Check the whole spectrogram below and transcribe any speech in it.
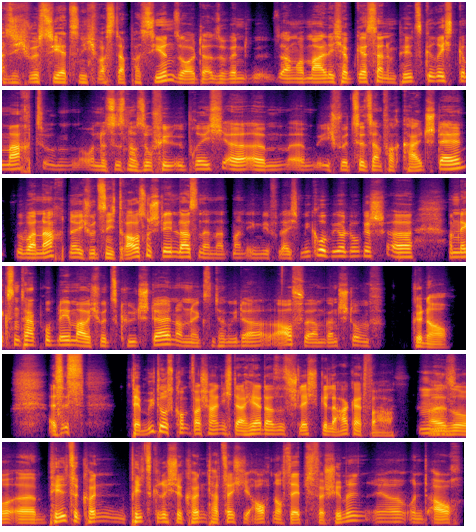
Also ich wüsste jetzt nicht, was da passieren sollte. Also wenn, sagen wir mal, ich habe gestern ein Pilzgericht gemacht und es ist noch so viel übrig, äh, äh, ich würde es jetzt einfach kalt stellen über Nacht. Ne? Ich würde es nicht draußen stehen lassen, dann hat man irgendwie vielleicht mikrobiologisch äh, am nächsten Tag Probleme, aber ich würde es kühl stellen, am nächsten Tag wieder aufwärmen, ganz stumpf. Genau. Es ist, der Mythos kommt wahrscheinlich daher, dass es schlecht gelagert war. Mhm. Also äh, Pilze können, Pilzgerichte können tatsächlich auch noch selbst verschimmeln äh, und auch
